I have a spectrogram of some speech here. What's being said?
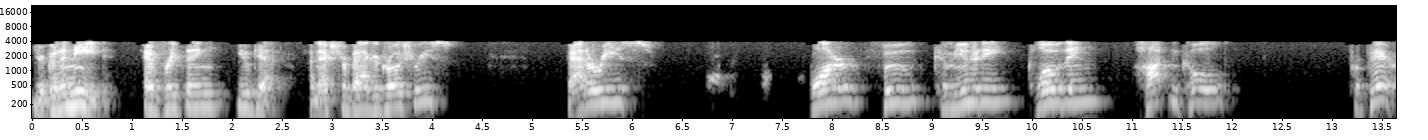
You're going to need everything you get. an extra bag of groceries, batteries, water, food, community, clothing, hot and cold. Prepare.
